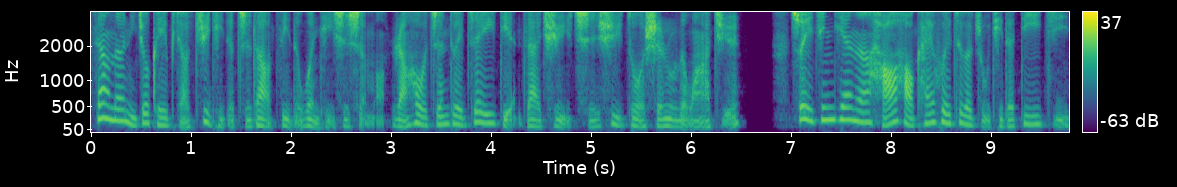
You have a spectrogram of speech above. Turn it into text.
这样呢，你就可以比较具体的知道自己的问题是什么，然后针对这一点再去持续做深入的挖掘。所以今天呢，好好开会这个主题的第一集，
